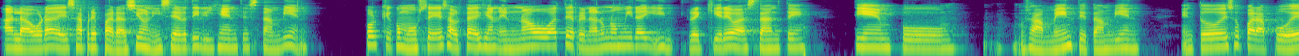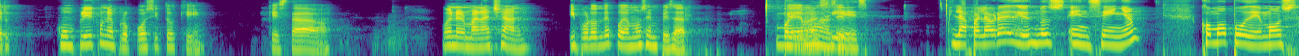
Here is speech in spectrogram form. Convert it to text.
a la hora de esa preparación y ser diligentes también. Porque como ustedes ahorita decían, en una boba terrenal uno mira y requiere bastante tiempo, o sea, mente también, en todo eso para poder cumplir con el propósito que, que está Bueno, hermana Chan, ¿y por dónde podemos empezar? Bueno, así es. La palabra de Dios nos enseña cómo podemos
